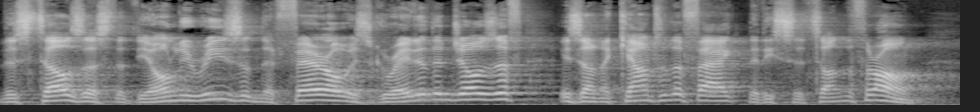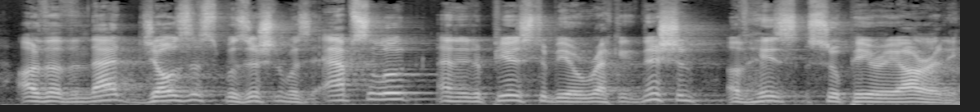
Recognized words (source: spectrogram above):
This tells us that the only reason that Pharaoh is greater than Joseph is on account of the fact that he sits on the throne. Other than that, Joseph's position was absolute, and it appears to be a recognition of his superiority.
